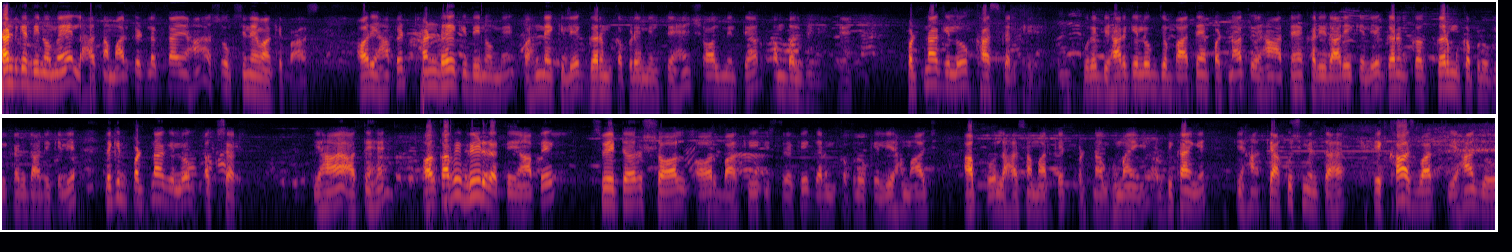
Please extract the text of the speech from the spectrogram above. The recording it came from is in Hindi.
ठंड के दिनों में लहासा मार्केट लगता है यहाँ, अशोक सिनेमा के पास। और यहाँ पे ठंडे के दिनों में पहनने के लिए गर्म कपड़े मिलते हैं, शॉल मिलते हैं और कंबल भी मिलते हैं। पटना के लोग खास करके, पूरे बिहार के लोग जब आते हैं पटना तो यहाँ आते हैं खरीदारी के लिए, गर्म गर्म कपड़ों की खरीदारी के लिए। लेकिन पटना के लोग अक्सर यहाँ आते हैं और काफ़ी भीड़ रहती है यहाँ पे। स्वेटर, शॉल और बाकी इस तरह के गर्म कपड़ों के लिए हम आज आपको लहासा मार्केट पटना घुमाएँगे और दिखाएँगे। कि यहाँ क्या कुछ मिलता है। एक खास बात यहाँ जो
